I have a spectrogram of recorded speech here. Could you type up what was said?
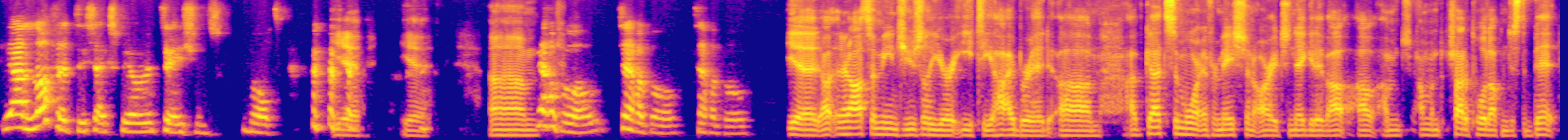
yeah, I love it. These experimentations, Not. yeah. Yeah. Um, terrible. Terrible. Terrible. Yeah, and it also means usually you're ET hybrid. Um, I've got some more information Rh negative. I'll, I'll, I'm I'm gonna try to pull it up in just a bit.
